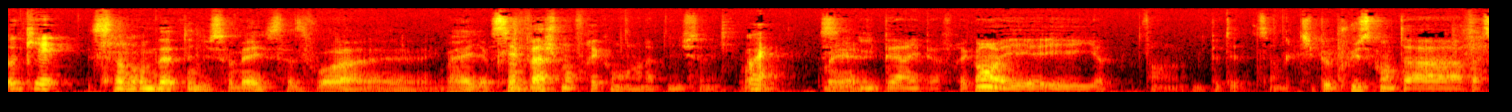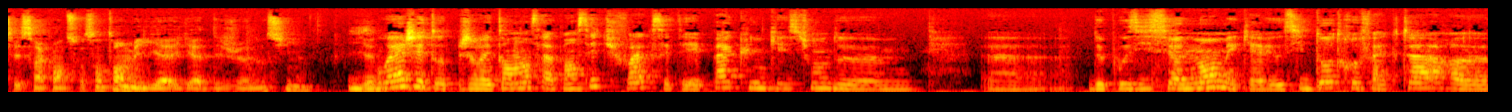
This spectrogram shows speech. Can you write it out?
Ok. Syndrome d'apnée du sommeil, ça se voit. euh, ouais, y a plein C'est de- vachement fréquent, hein, l'apnée du sommeil. Ouais. C'est Ouais. hyper, hyper fréquent. Et et il y a enfin, peut-être un petit peu plus quand t'as passé 50-60 ans, mais il y a, il y a des jeunes aussi. hein. A- Ouais, j'aurais tendance à penser, tu vois, que c'était pas qu'une question de, euh, de positionnement, mais qu'il y avait aussi d'autres facteurs. euh,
